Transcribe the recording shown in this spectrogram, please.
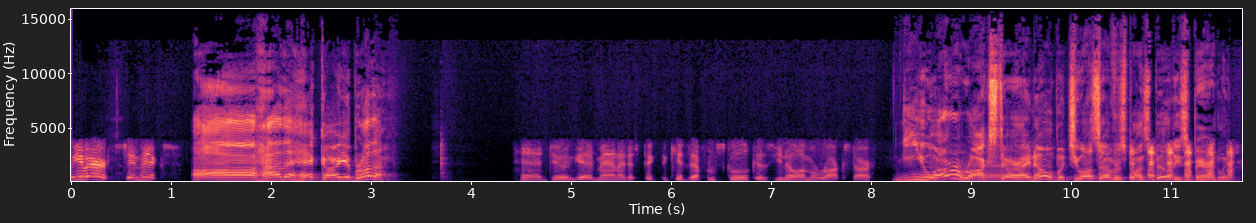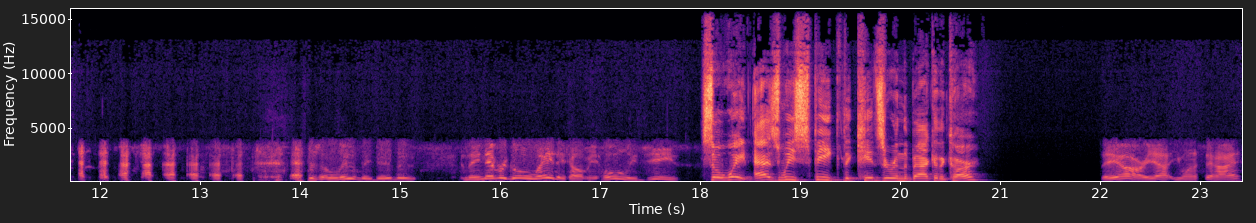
Weaver, Tim Hicks. Ah, how the heck are you, brother? Doing good, man. I just picked the kids up from school because you know I'm a rock star. You are a rock star, I know, but you also have responsibilities, apparently. Absolutely, dude. They, and they never go away. They tell me, "Holy jeez." So wait, as we speak, the kids are in the back of the car. They are. Yeah. You want to say hi?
